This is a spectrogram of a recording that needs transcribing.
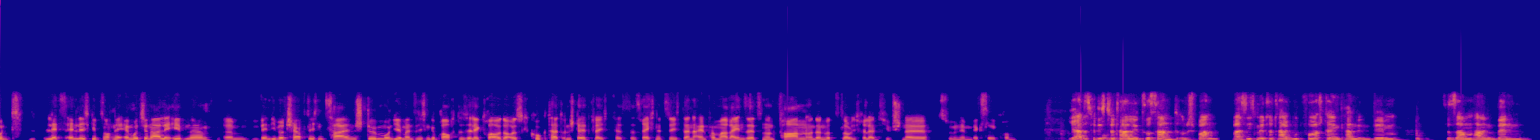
und letztendlich gibt es noch eine emotionale Ebene. Ähm, wenn die wirtschaftlichen Zahlen stimmen und jemand sich ein gebrauchtes Elektroauto ausgeguckt hat und stellt vielleicht fest, das rechnet sich, dann einfach mal reinsetzen und fahren und dann wird es, glaube ich, relativ schnell zu einem Wechsel kommen. Ja, das finde ich total interessant und spannend. Was ich mir total gut vorstellen kann in dem Zusammenhang, wenn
